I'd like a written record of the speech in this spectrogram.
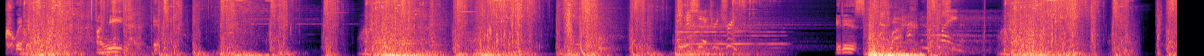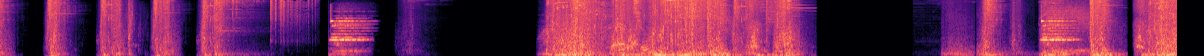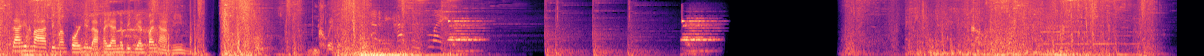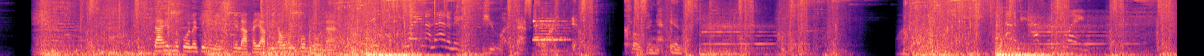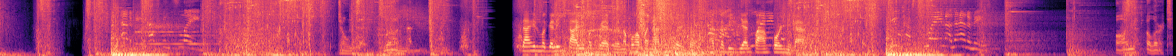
Quit it. I need it. Initiate retreat. It is black. Dahil maasim ang core nila kaya nabigyan pa namin. Dahil nakulat yung mage nila kaya pinauwi ko muna. You have slain an enemy. You asked for it. Closing in. Dahil magaling tayo mag-retro nakuha pa natin weapon at nabigyan pa ang core nila. You have slain an enemy. On alert.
